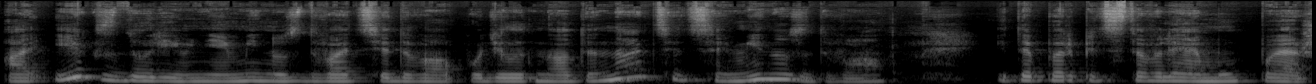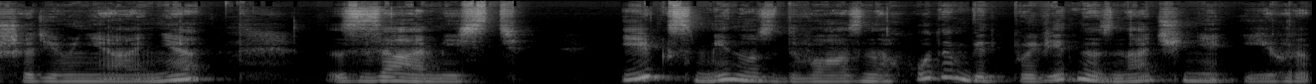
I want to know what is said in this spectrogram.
а х дорівнює мінус 22 поділити на 11 це мінус 2. І тепер підставляємо перше рівняння замість х мінус 2. Знаходимо відповідне значення y.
